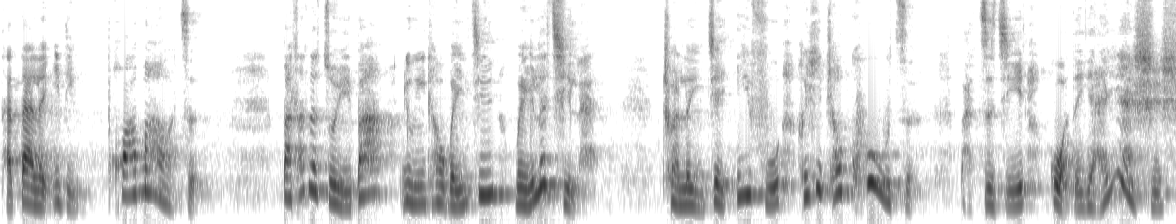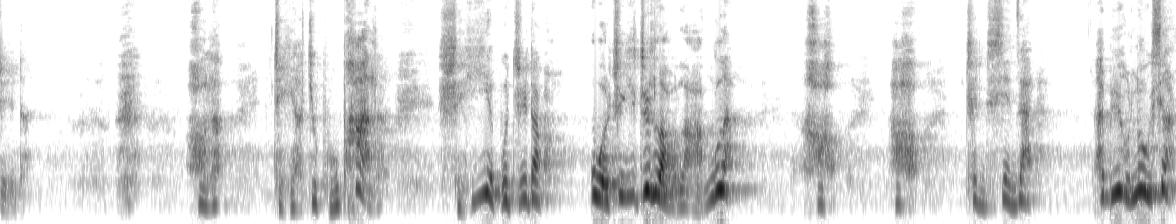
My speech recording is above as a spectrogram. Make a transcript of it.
他戴了一顶花帽子，把他的嘴巴用一条围巾围了起来，穿了一件衣服和一条裤子，把自己裹得严严实实的。好了，这样就不怕了，谁也不知道我是一只老狼了。好，好，趁着现在还没有露馅儿，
